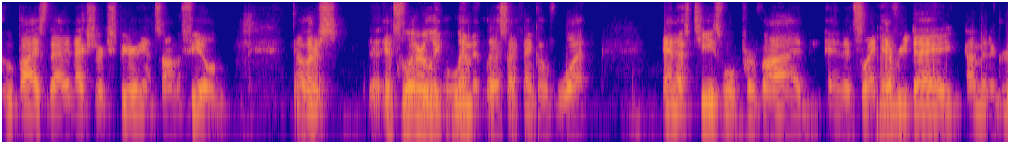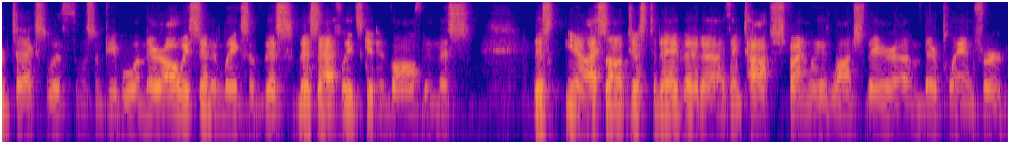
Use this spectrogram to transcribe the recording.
who buys that an extra experience on the field. You know, there's it's literally limitless. I think of what NFTs will provide. And it's like mm-hmm. every day I'm in a group text with, with some people and they're always sending links of this, this athlete's getting involved in this, this, you know, I saw just today that uh, I think Topps finally launched their um, their plan for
